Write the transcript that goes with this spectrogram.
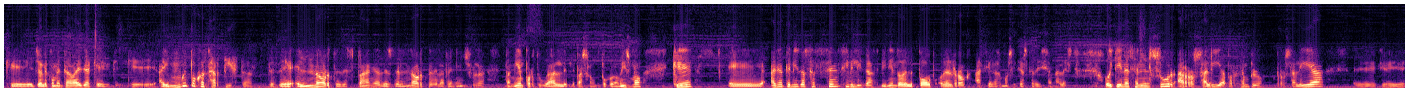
que yo le comentaba a ella que, hay muy pocos artistas desde el norte de España, desde el norte de la península, también Portugal le, pasa un poco lo mismo, que eh, haya tenido esa sensibilidad viniendo del pop o del rock hacia las músicas tradicionales. Hoy tienes en el sur a Rosalía, por ejemplo, Rosalía, que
